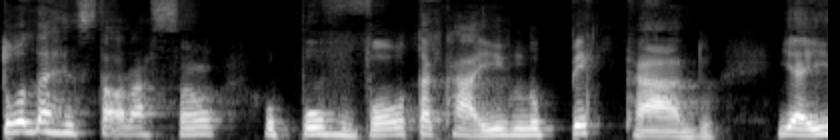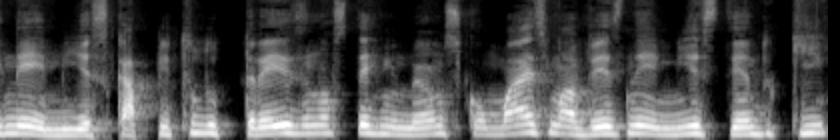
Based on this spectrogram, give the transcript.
toda a restauração, o povo volta a cair no pecado. E aí Neemias capítulo 13 nós terminamos com mais uma vez Neemias tendo que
